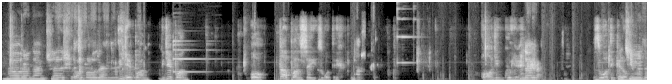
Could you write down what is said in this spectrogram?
dobra, dam ci, ale się odwal ode mnie. Gdzie pan? Gdzie pan? O! Da pan 6 złotych. Masz. O, dziękuję. Dobra, Złoty kierownik. lecimy do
